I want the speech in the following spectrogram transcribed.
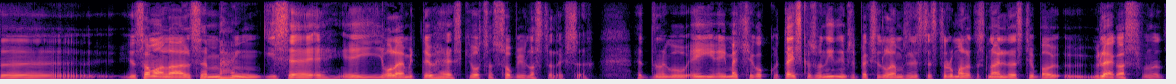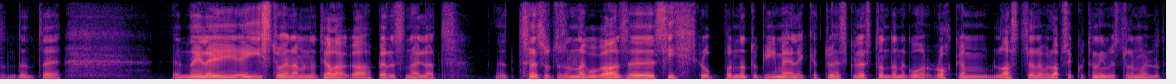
ja samal ajal see mäng ise ei ole mitte üheski otsas sobiv lastele, eks et nagu ei, ei match'i kokku, täiskasvanud inimesed peaksid olema sellistest rumalatest naljadest juba üle kasvanud, et et neil ei, ei istu enam need jalaga perse naljad. et selles suhtes on nagu ka see sihtgrupp on natuke imelik, et ühest küljest on ta nagu rohkem lastele või lapsikutele inimestele mõeldud,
